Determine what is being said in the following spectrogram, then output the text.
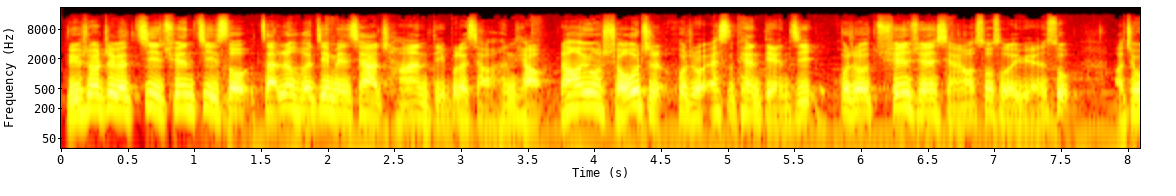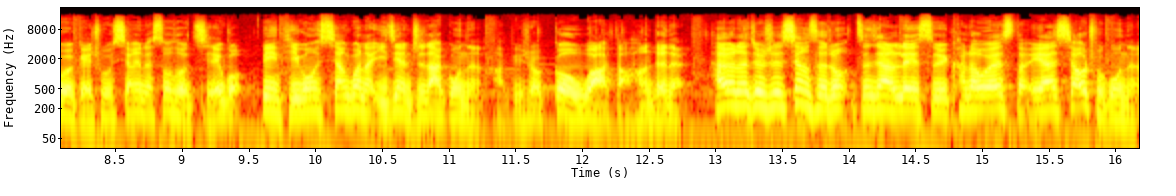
比如说这个记圈记搜，在任何界面下长按底部的小横条，然后用手指或者 S 片点击，或者说圈选想要搜索的元素。啊，就会给出相应的搜索结果，并提供相关的一键直达功能啊，比如说购物啊、导航等等。还有呢，就是相册中增加了类似于 ColorOS 的 AI 消除功能，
